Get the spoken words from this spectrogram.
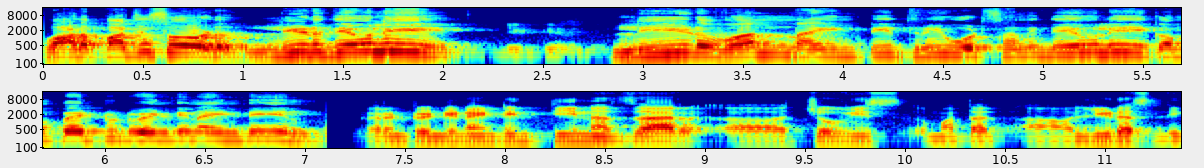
वाडपाची सोड. लीड देंवली. लीड देवली. लीड वन नायन्टी थ्री वोट्सांनी देंवली कम्पेर्ड टू ट्वेंटी नायन्टीन कारण ट्वेंटी नायन्टीन तीन हजार चोवीस मतां लीड आसली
